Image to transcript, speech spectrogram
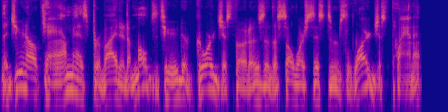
The JunoCam has provided a multitude of gorgeous photos of the solar system's largest planet,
